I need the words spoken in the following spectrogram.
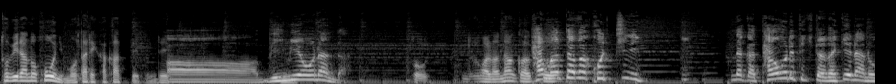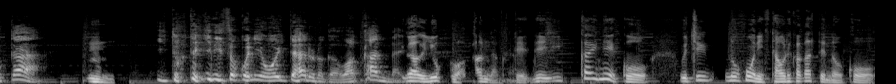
扉の方にもたれかかってるんで、だかああ微妙なんだ、らなんかこう、たまたまこっちにいなんか倒れてきただけなのかうん、意図的にそこに置いてあるのかわかんない。がよく分かんなくて、で、一回ね、こう、うちの方に倒れかかってるのを、こ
